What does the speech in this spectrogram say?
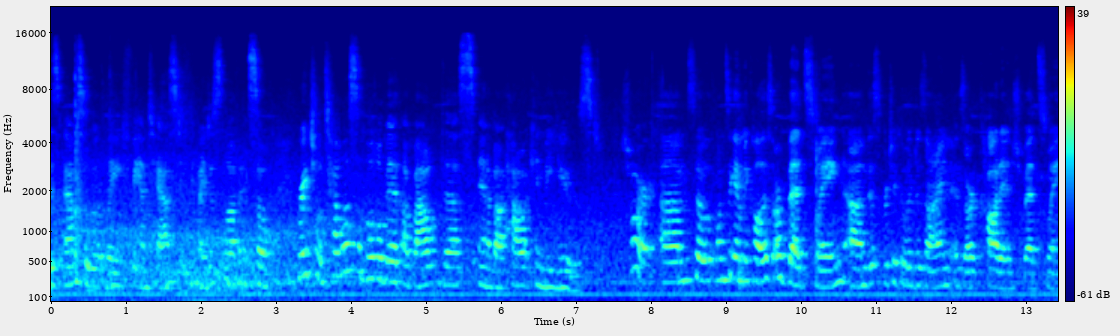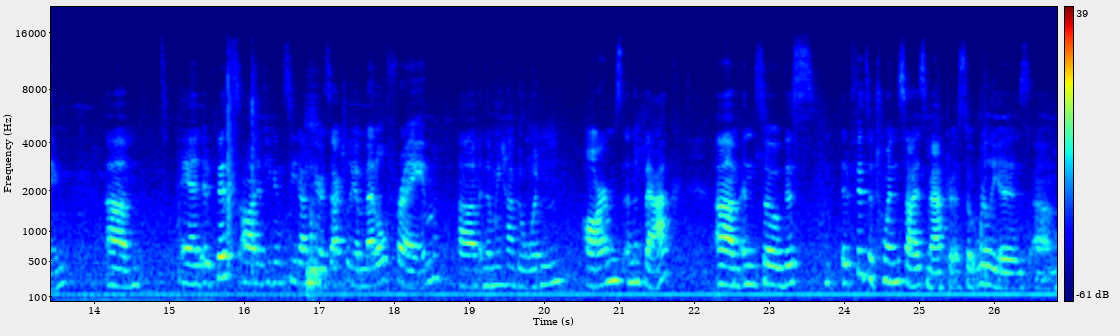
is absolutely fantastic. I just love it. So, Rachel, tell us a little bit about this and about how it can be used. Sure. Um, so once again, we call this our bed swing. Um, this particular design is our cottage bed swing. Um, and it fits on, if you can see down here, it's actually a metal frame. Um, and then we have the wooden arms and the back. Um, and so this, it fits a twin size mattress. So it really is um,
